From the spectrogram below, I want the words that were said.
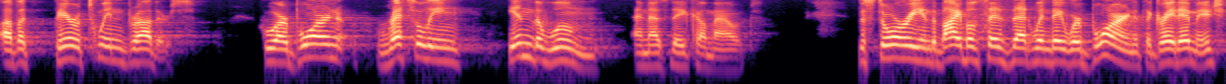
of a pair of twin brothers who are born wrestling in the womb and as they come out. The story in the Bible says that when they were born, it's a great image,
